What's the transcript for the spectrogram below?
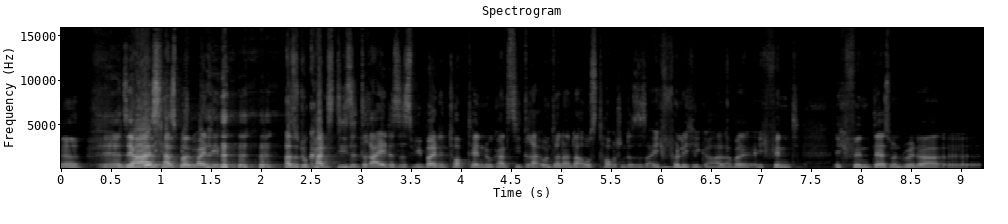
Ne? Ja, Zach ja Wilson ist bei, bei den, Also du kannst diese drei, das ist wie bei den Top Ten, du kannst die drei untereinander austauschen. Das ist eigentlich völlig egal. Aber ich finde ich find Desmond Ritter äh,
